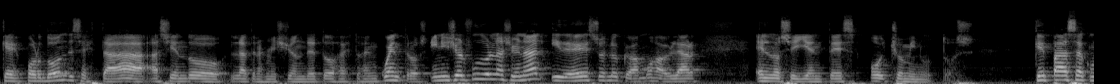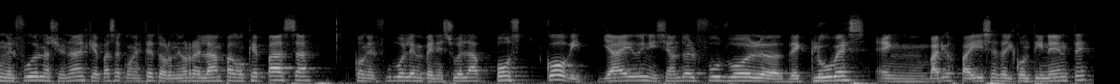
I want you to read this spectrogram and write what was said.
que es por donde se está haciendo la transmisión de todos estos encuentros. Inició el fútbol nacional y de eso es lo que vamos a hablar en los siguientes ocho minutos. ¿Qué pasa con el fútbol nacional? ¿Qué pasa con este torneo relámpago? ¿Qué pasa con el fútbol en Venezuela post-COVID. Ya ha ido iniciando el fútbol eh, de clubes en varios países del continente.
